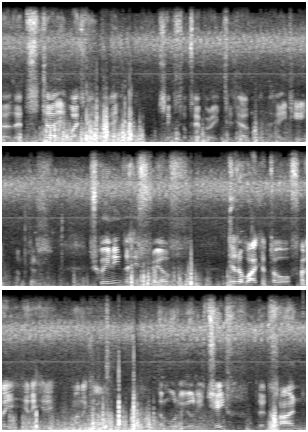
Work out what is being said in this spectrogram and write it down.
so that's Te Waitangi Day, 6th of February 2018. I'm just screening the history of Te Waikato Whare Here Here Manukau, the Moriori chief that signed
